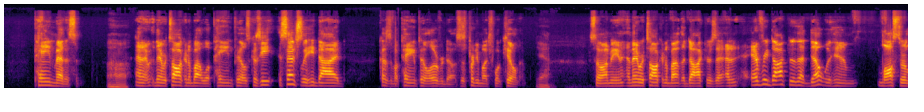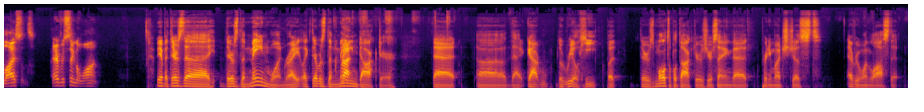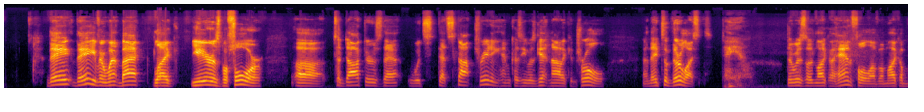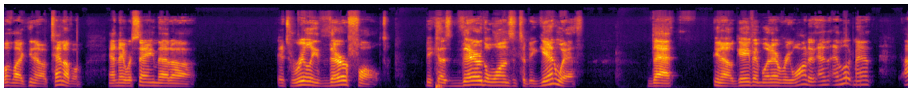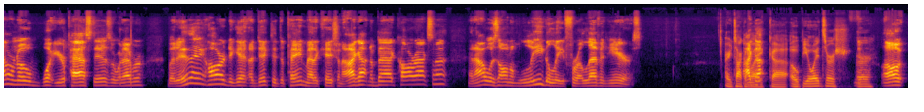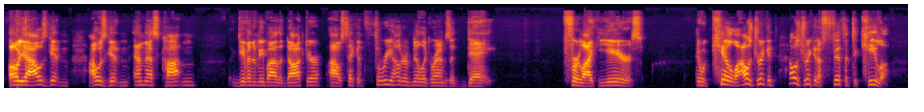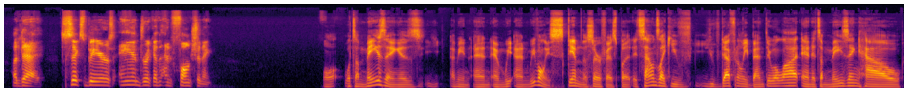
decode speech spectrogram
pain medicine, uh-huh and they were talking about what pain pills because he essentially he died because of a pain pill overdose. Is pretty much what killed him. yeah So I mean, and they were talking about the doctors that, and every doctor that dealt with him lost their license. Every single one. yeah but there's the there's the main one right like there was the main Right. doctor that uh that got the real heat but there's multiple doctors you're saying that pretty much just everyone lost it they they even went back like years before uh, to doctors that would that stopped treating him because he was getting out of control, and they took their license. damn There was a, like a handful of them, like a like you know ten of them, and they were saying that uh, it's really their fault because they're the ones that, to begin with that you know gave him whatever he wanted. And and look, man, I don't know what your past is or whatever, but it ain't hard to get addicted to pain medication. I got in a bad car accident and I was on them legally for 11 years. Are you talking I got- like uh, opioids or or Oh, oh yeah, I was getting I was getting MS Contin given to me by the doctor. I was taking 300 milligrams a day for like years. It would kill. I was drinking I was drinking a fifth of tequila a day, six beers and drinking and functioning. Well, what's amazing is, I mean, and and we and we've only skimmed the surface, but it sounds like you've you've definitely been through a lot, and it's amazing how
